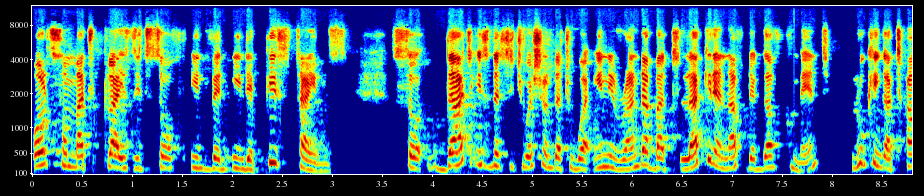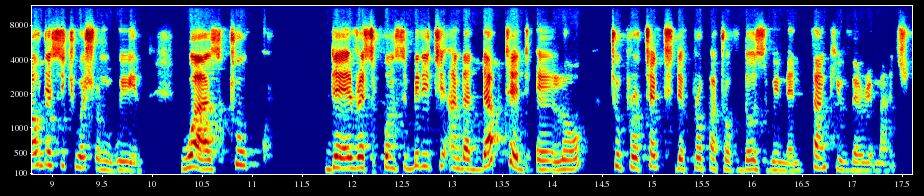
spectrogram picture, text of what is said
also multiplies itself even in the peace times. So that is the situation that we're in Rwanda, but luckily enough, the government, looking at how the situation with was, took the responsibility and adapted a law to protect the property of those women. Thank you very much.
